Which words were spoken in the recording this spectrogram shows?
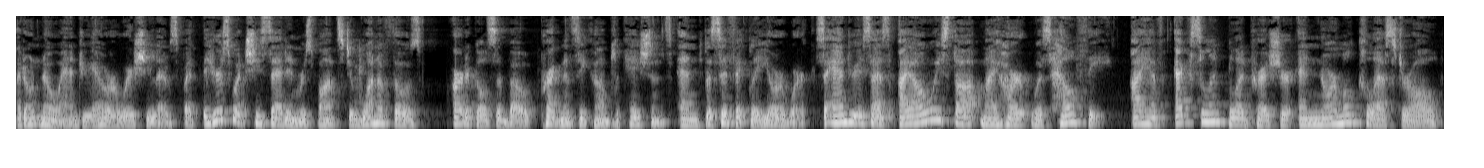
I don't know Andrea or where she lives, but here's what she said in response to one of those articles about pregnancy complications and specifically your work. So Andrea says, I always thought my heart was healthy. I have excellent blood pressure and normal cholesterol.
